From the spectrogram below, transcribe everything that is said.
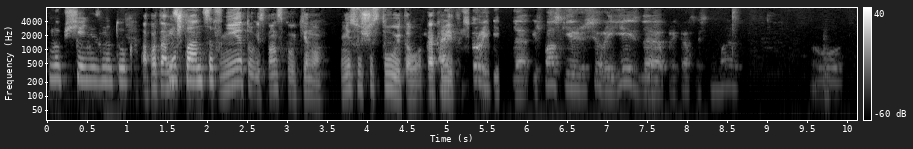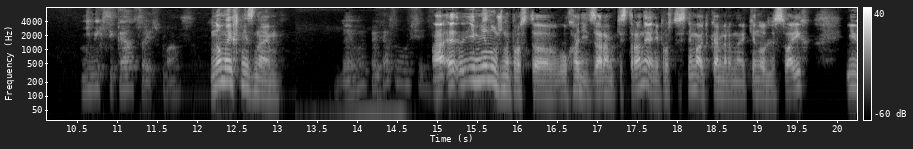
Вообще не знаток. А потому Испанцев. что нету испанского кино. Не существует его, как А вид. режиссеры есть, да. Испанские режиссеры есть, да, прекрасно снимают. Вот. Не мексиканцы, а испанцы. Но мы их не знаем. Да, и мы прекрасно все А э, им не нужно просто уходить за рамки страны, они просто снимают камерное кино для своих. И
